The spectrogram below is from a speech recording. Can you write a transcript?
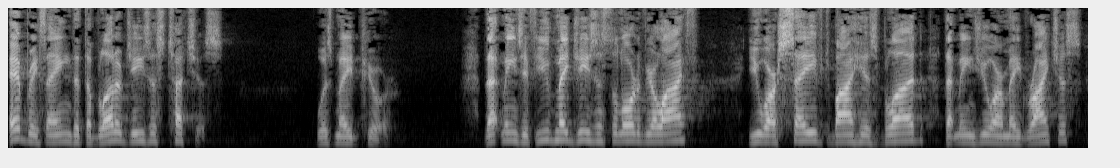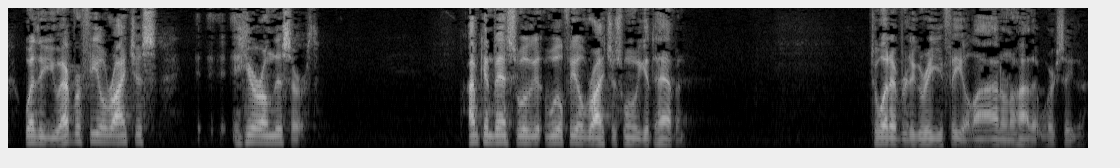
Everything that the blood of Jesus touches was made pure. That means if you've made Jesus the Lord of your life, you are saved by His blood. That means you are made righteous, whether you ever feel righteous here on this earth. I'm convinced we'll, we'll feel righteous when we get to heaven. To whatever degree you feel. I don't know how that works either.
